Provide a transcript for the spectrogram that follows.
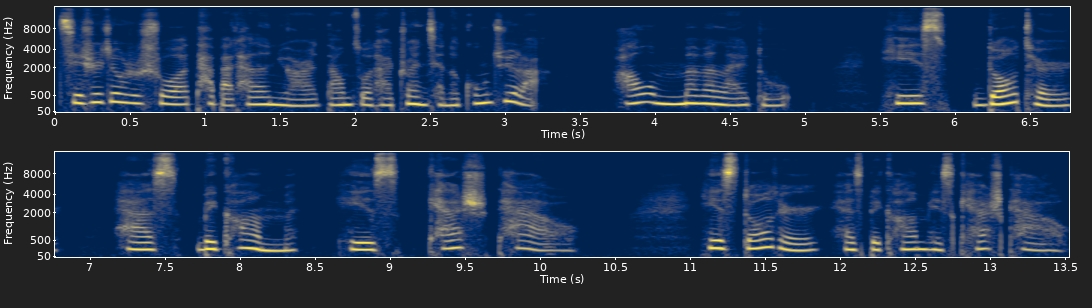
其实就是说，他把他的女儿当做他赚钱的工具啦。好，我们慢慢来读。His daughter has become his cash cow. His daughter has become his cash cow.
